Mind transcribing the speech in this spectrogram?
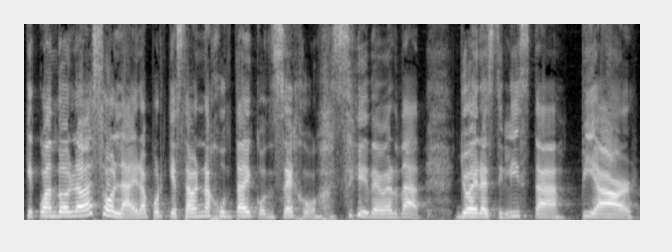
que cuando hablaba sola era porque estaba en una junta de consejo. Sí, de verdad. Yo era estilista, PR,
